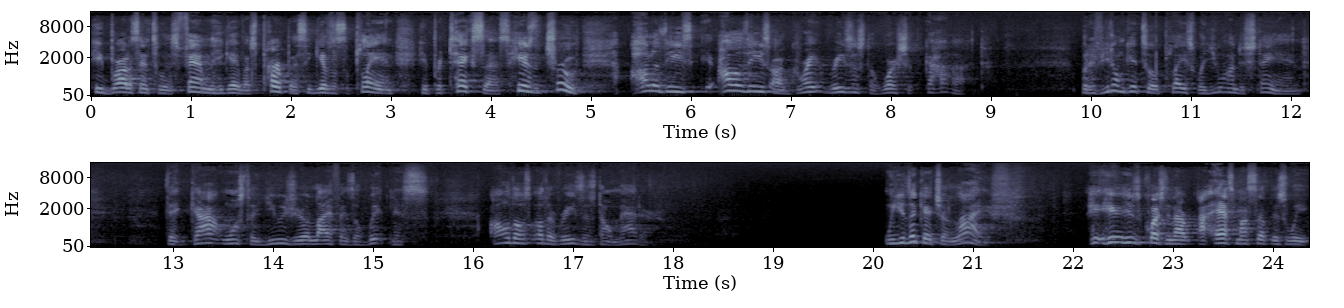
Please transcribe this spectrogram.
He brought us into His family, He gave us purpose, He gives us a plan, He protects us. Here's the truth all of these, all of these are great reasons to worship God. But if you don't get to a place where you understand that God wants to use your life as a witness, all those other reasons don't matter. When you look at your life, here's a question I, I asked myself this week.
